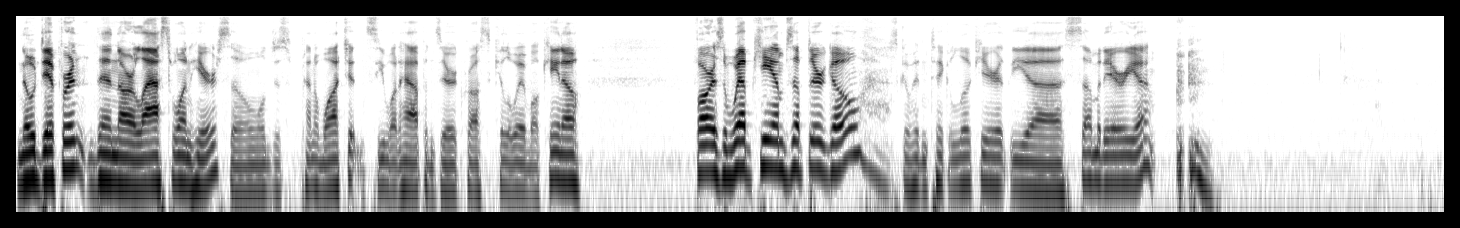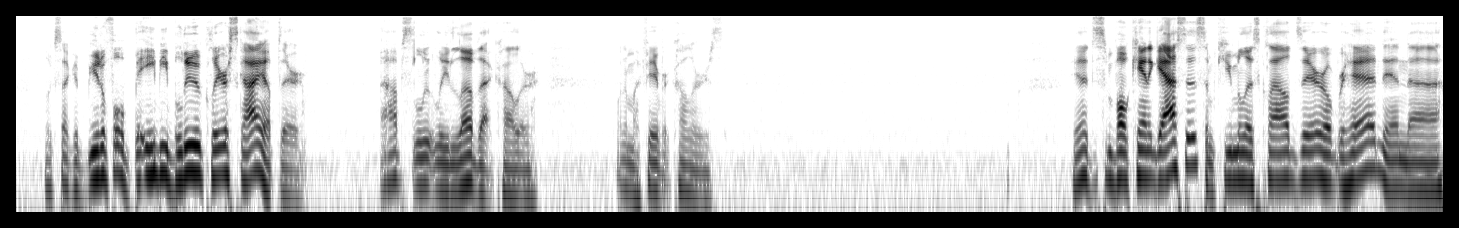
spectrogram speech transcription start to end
No different than our last one here, so we'll just kind of watch it and see what happens there across the Kilauea volcano. Far as the webcams up there go, let's go ahead and take a look here at the uh, summit area. Looks like a beautiful baby blue clear sky up there. Absolutely love that color. One of my favorite colors. Yeah, just some volcanic gases, some cumulus clouds there overhead, and uh,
